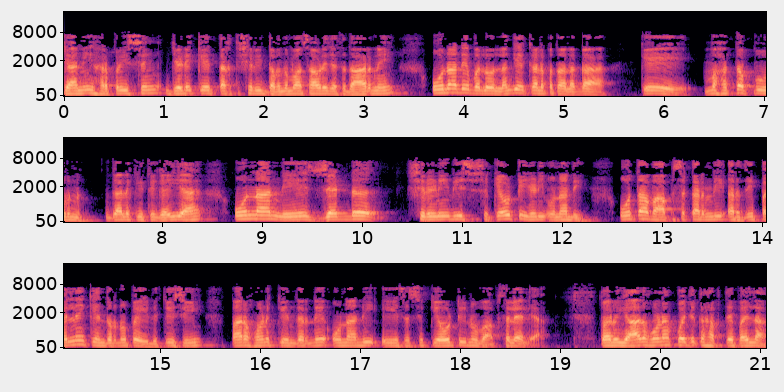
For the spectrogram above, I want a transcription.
ਗਿਆਨੀ ਹਰਪ੍ਰੀਤ ਸਿੰਘ, ਜਿਹੜੇ ਕਿ ਤਖਤ ਸ੍ਰੀ ਦਮਦਮਾ ਸਾਹਿਬ ਦੇ ਜਥੇਦਾਰ ਨੇ, ਉਹਨਾਂ ਦੇ ਵੱਲੋਂ ਲੰਘੇ ਕੱਲ ਪਤਾ ਲੱਗਾ ਕਿ ਮਹੱਤਵਪੂਰਨ ਗੱਲ ਕੀਤੀ ਗਈ ਹੈ। ਉਹਨਾਂ ਨੇ ਜ਼ੈਡ ਸ਼੍ਰੇਣੀ ਦੀ ਸਿਕਿਉਰਿਟੀ ਜਿਹੜੀ ਉਹਨਾਂ ਦੀ, ਉਹ ਤਾਂ ਵਾਪਸ ਕਰਨ ਦੀ ਅਰਜ਼ੀ ਪਹਿਲਾਂ ਹੀ ਕੇਂਦਰ ਨੂੰ ਭੇਜ ਦਿੱਤੀ ਸੀ, ਪਰ ਹੁਣ ਕੇਂਦਰ ਨੇ ਉਹਨਾਂ ਦੀ ਇਸ ਸਿਕਿਉਰਿਟੀ ਨੂੰ ਵਾਪਸ ਲੈ ਲਿਆ। ਤੁਹਾਨੂੰ ਯਾਦ ਹੋਣਾ ਕੁਝ ਕੁ ਹਫ਼ਤੇ ਪਹਿਲਾਂ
